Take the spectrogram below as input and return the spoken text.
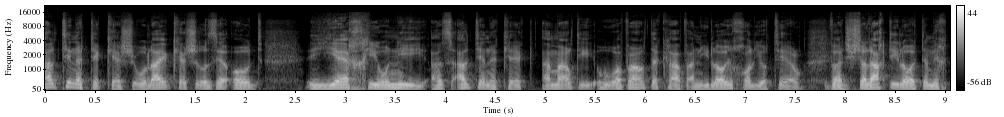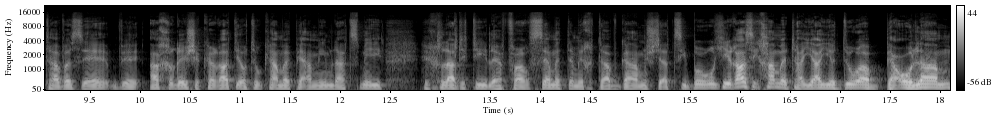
אל תנתק קשר, אולי הקשר הזה עוד יהיה חיוני, אז אל תנקק. אמרתי, הוא עבר את הקו, אני לא יכול יותר. ושלחתי לו את המכתב הזה, ואחרי שקראתי אותו כמה פעמים לעצמי, החלטתי לפרסם את המכתב גם שהציבור, כי רזי חמד היה ידוע בעולם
